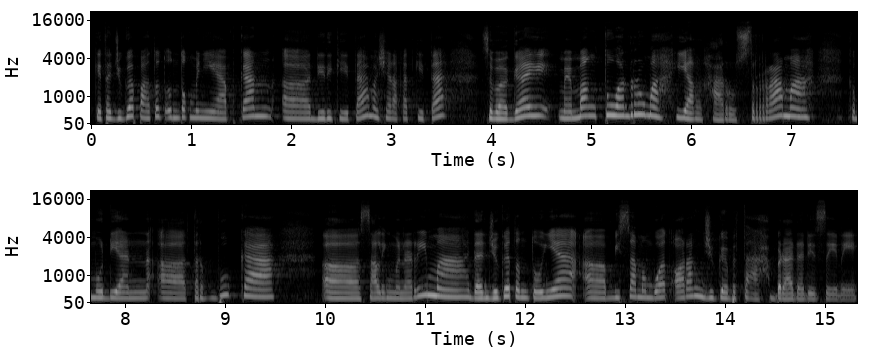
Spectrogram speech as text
kita juga patut untuk menyiapkan uh, diri kita, masyarakat kita sebagai memang tuan rumah yang harus ramah, kemudian uh, terbuka uh, saling menerima dan juga tentunya uh, bisa membuat orang juga betah berada di sini.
